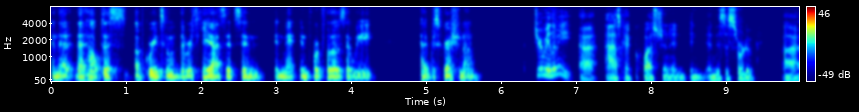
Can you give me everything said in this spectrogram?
and that that helped us upgrade some of the risky assets in in, in portfolios that we have discretion on. Jeremy, let me uh, ask a question, and, and, and this is sort of uh,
